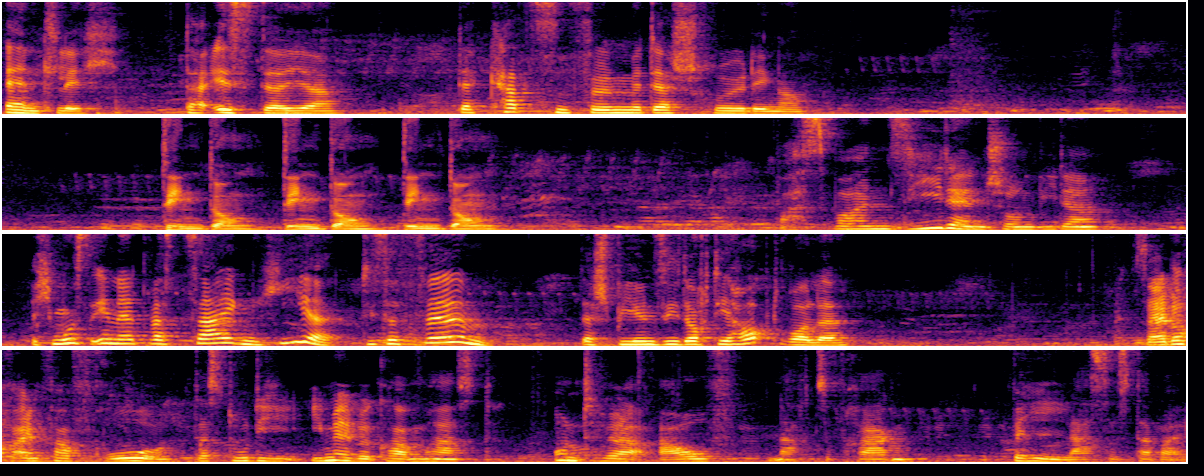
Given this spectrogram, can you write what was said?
Endlich, da ist er ja. Der Katzenfilm mit der Schrödinger. Ding dong, ding dong, ding dong. Was wollen Sie denn schon wieder? Ich muss Ihnen etwas zeigen. Hier, dieser Film. Da spielen Sie doch die Hauptrolle. Sei doch einfach froh, dass du die E-Mail bekommen hast. Und hör auf, nachzufragen. Belass es dabei.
